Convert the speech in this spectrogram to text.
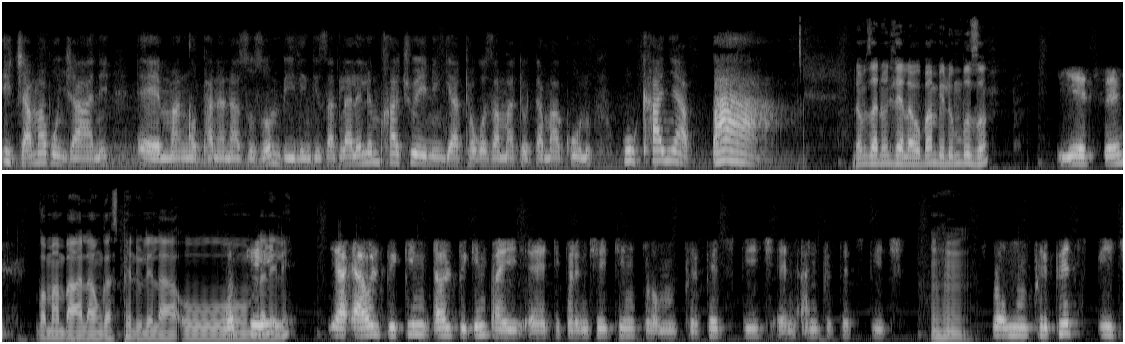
ijama bunjani um manqophana nazo zombili ngiza kulalela emhathweni ngiyathokoza amadoda amakhulu kukhanya ba nomzana undlela ubambile umbuzo Yes, sir. kwamambala ungasiphendulela Okay. umlaleli Yeah, I will begin. I will begin by uh, differentiating from prepared speech and unprepared speech. Mhm. From prepared speech,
